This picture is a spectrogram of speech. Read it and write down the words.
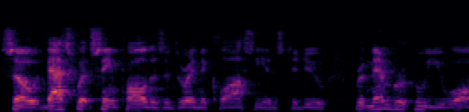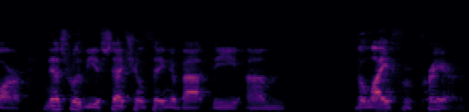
So that's what St. Paul is exhorting the Colossians to do. Remember who you are, and that's really the essential thing about the um, the life of prayer.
